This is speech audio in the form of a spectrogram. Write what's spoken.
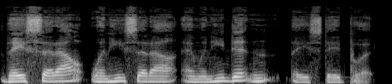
They set out when he set out, and when he didn't, they stayed put.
